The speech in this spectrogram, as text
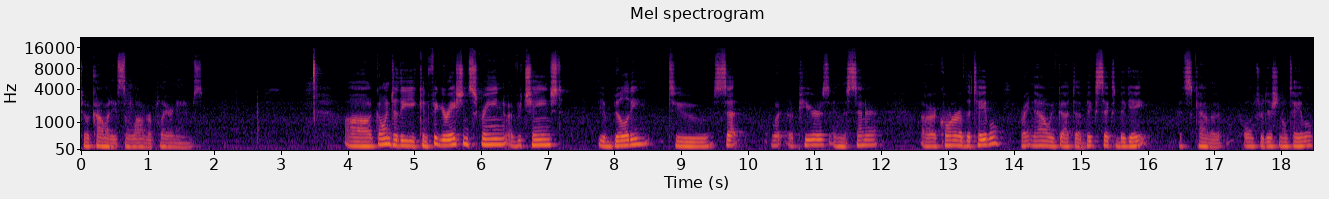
to accommodate some longer player names. Uh, going to the configuration screen, I've changed the ability to set what appears in the center or corner of the table. Right now we've got a big six, big eight. It's kind of an old traditional table.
